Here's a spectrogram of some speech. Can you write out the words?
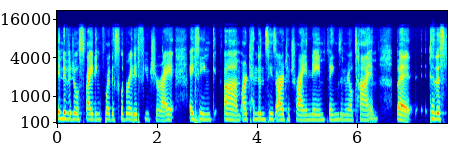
individuals fighting for this liberated future right? I think um, our tendencies are to try and name things in real time but to this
